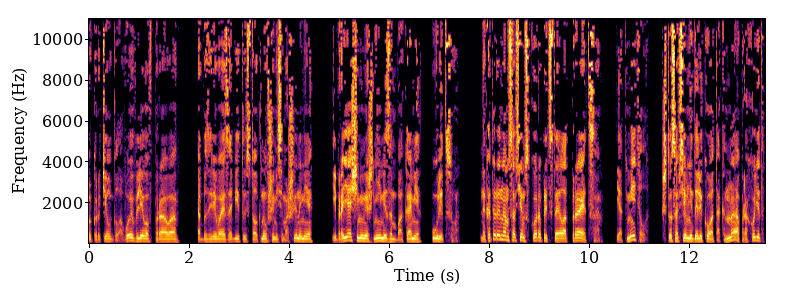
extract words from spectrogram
покрутил головой влево-вправо, обозревая забитую столкнувшимися машинами и бродящими между ними зомбаками улицу, на которой нам совсем скоро предстояло отправиться, и отметил, что совсем недалеко от окна проходит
